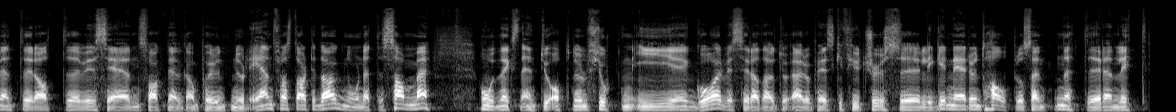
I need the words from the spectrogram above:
venter at vi vil se en svak nedgang på rundt 0,1 fra start i dag. Nordnett det samme. Hovedindeksen endte jo opp 0,14 i går. Vi ser at europeiske futures eh, ligger ned rundt halvprosenten etter en litt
